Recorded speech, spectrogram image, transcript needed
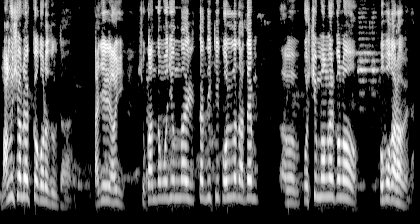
মানুষের ঐক্য করে তুলতে হবে। কাজে ওই সুকান্ত মজুমদার ইত্যাদি কী করল তাতে পশ্চিমবঙ্গের কোনো উপকার হবে না।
